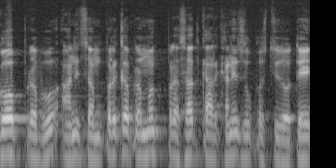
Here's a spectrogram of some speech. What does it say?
गोप प्रभू आणि संपर्क प्रमुख प्रसाद कारखानेस उपस्थित होते.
